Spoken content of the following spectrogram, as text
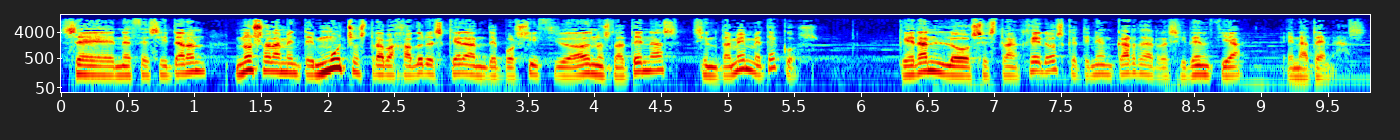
se necesitaron no solamente muchos trabajadores que eran de por sí ciudadanos de Atenas, sino también metecos, que eran los extranjeros que tenían carta de residencia en Atenas.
